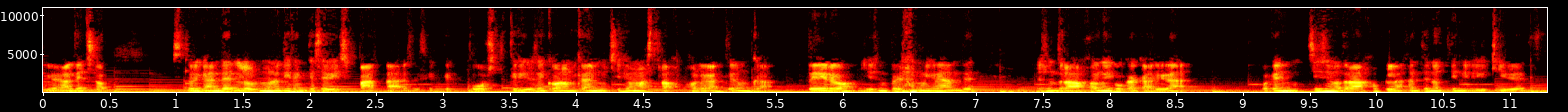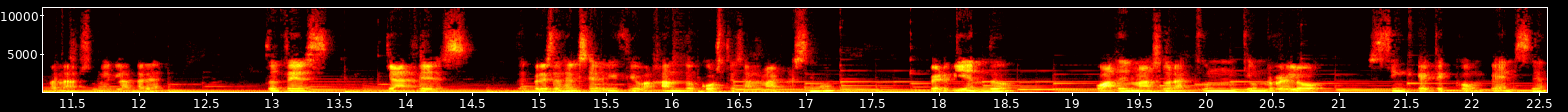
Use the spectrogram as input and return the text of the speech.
legal, de hecho, históricamente los números dicen que se dispara, es decir, que post-crisis económica hay muchísimo más trabajo legal que nunca, pero, y es un periodo muy grande, es un trabajo de muy poca calidad, porque hay muchísimo trabajo que la gente no tiene liquidez para asumir la tarea. Entonces, ¿qué haces? Te prestas el servicio bajando costes al máximo, perdiendo haces más horas que un, que un reloj sin que te compense.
